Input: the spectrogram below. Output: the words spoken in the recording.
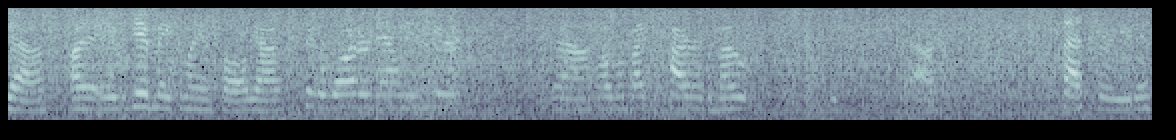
Yeah, I, it did make landfall. Yeah, see the water down in here. Yeah, over by the tire of the boat. It's, yeah saturated.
